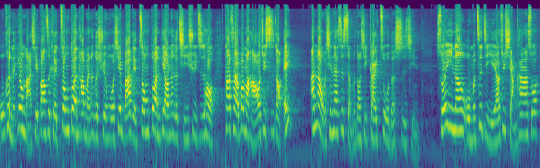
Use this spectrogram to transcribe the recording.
我可能用哪些方式可以中断他们那个漩涡，先把它给中断掉那个情绪之后，他才有办法好好去思考，哎。啊，那我现在是什么东西该做的事情？所以呢，我们自己也要去想看，他说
